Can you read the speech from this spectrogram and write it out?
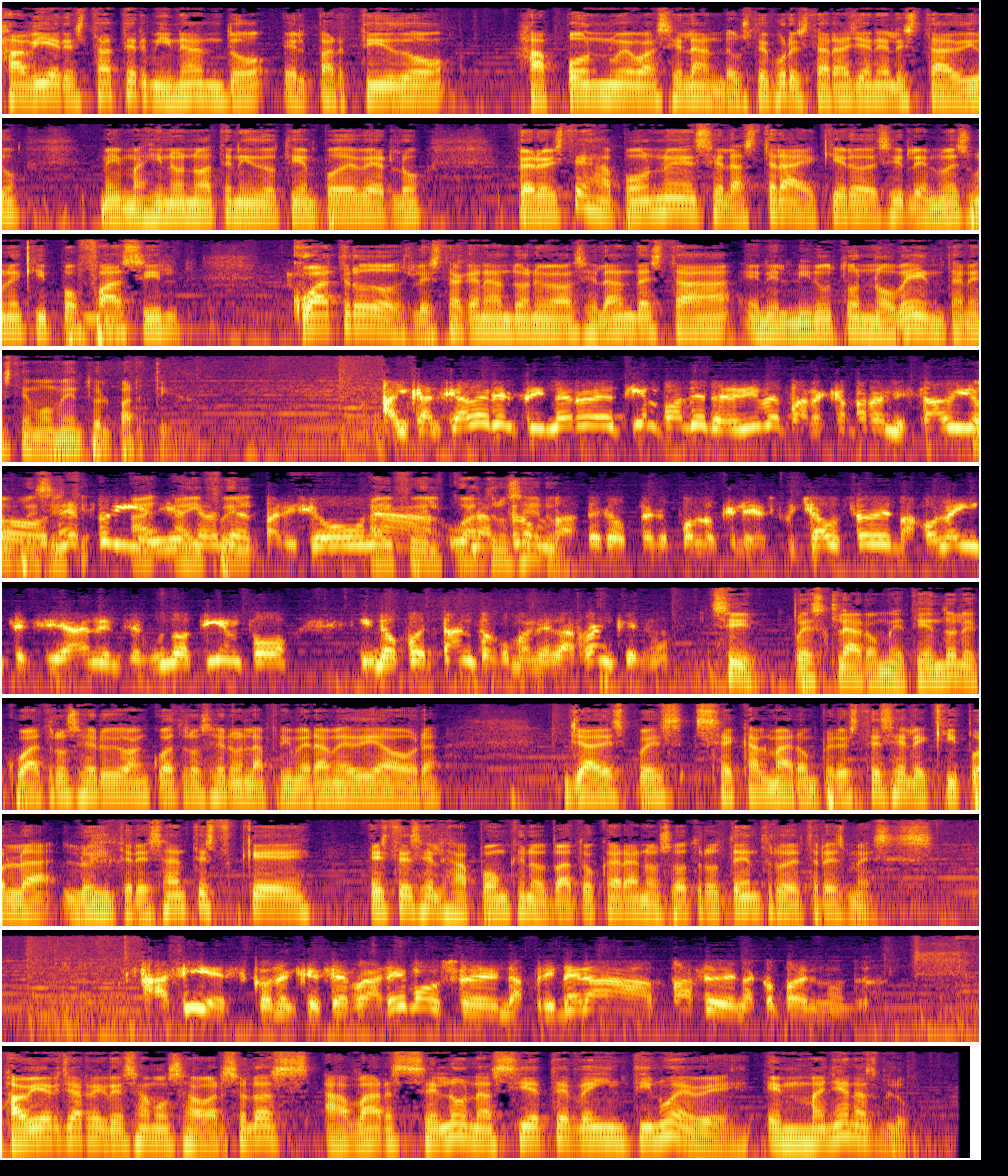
Javier, está terminando el partido Japón-Nueva Zelanda. Usted por estar allá en el estadio, me imagino no ha tenido tiempo de verlo, pero este Japón eh, se las trae, quiero decirle, no es un equipo fácil. 4-2 le está ganando a Nueva Zelanda, está en el minuto 90 en este momento el partido. Alcancé a ver el primer tiempo antes de venirme para acá, para el estadio, No, pues es que Néstor, y ahí- ahí fue el- pareció una, ahí fue el una 4-0. tromba, pero, pero por lo que les escuchaba a ustedes, bajó la intensidad en el segundo tiempo y no fue tanto como en el arranque, ¿no? Sí, pues claro, metiéndole 4-0 iban 4-0 en la primera media hora, ya después se calmaron, pero este es el equipo, la- lo interesante es que este es el Japón que nos va a tocar a nosotros dentro de tres meses. Así es, con el que cerraremos eh, la primera fase de la Copa del Mundo. Javier, ya regresamos a Barcelona, a Barcelona 729 en Mañanas Blue.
